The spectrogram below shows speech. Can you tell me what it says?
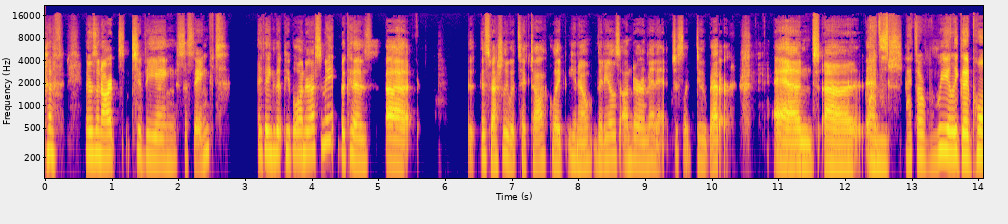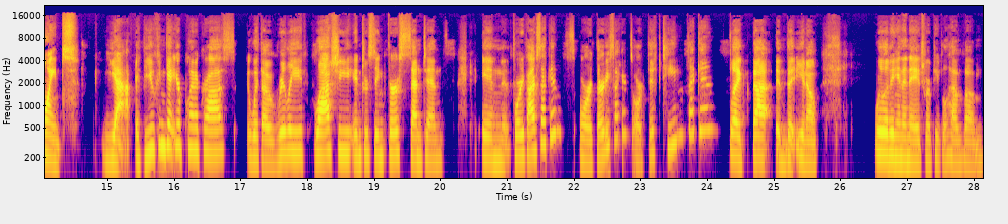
there's an art to being succinct i think that people underestimate because uh especially with tiktok like you know videos under a minute just like do better and uh and That's that's a really good point. yeah, if you can get your point across with a really flashy, interesting first sentence in 45 seconds or 30 seconds or 15 seconds, like that, eh, that you know, we're living in an age where people have um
